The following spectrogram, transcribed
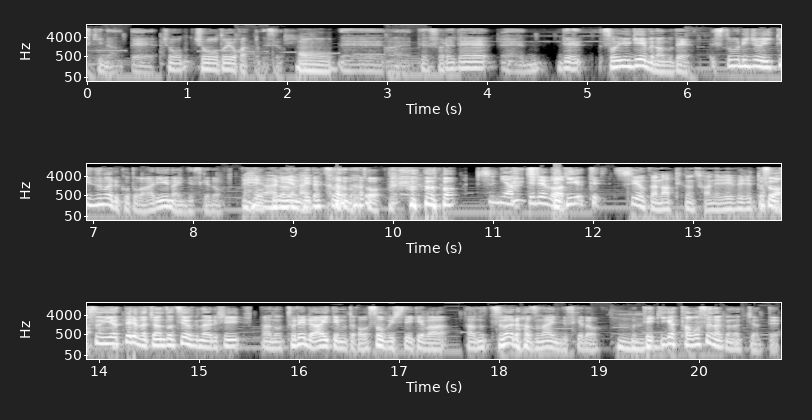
好きなんで、ちょうちょうど良かったんですよ。で、はい。で、それで、えーで、そういうゲームなので、ストーリー上行き詰まることがありえないんですけど、え、ありえない。下手くそなのと、普通にやってれば強くなってくんですかね、レベルとそう、か普。通にやってればちゃんと強くなるし、あの、取れるアイテムとかを装備していけば、あの、詰まるはずないんですけど、うん。敵が倒せなくなっちゃって、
